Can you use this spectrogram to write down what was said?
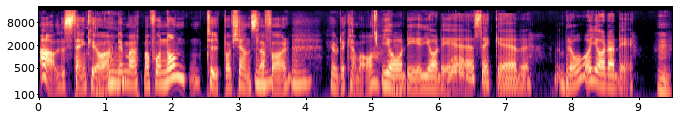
alls, tänker jag. Mm. Det är med att man får någon typ av känsla Mm, för mm. hur det kan vara. Ja, det, ja, det är säkert bra att göra det. Mm.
